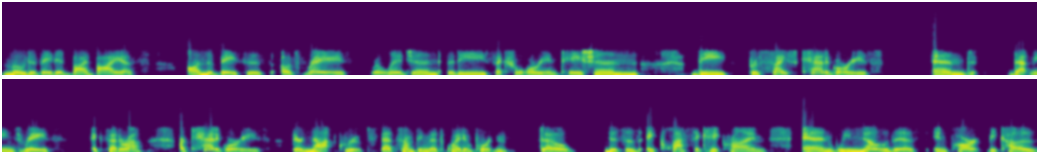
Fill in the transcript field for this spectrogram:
motivated by bias on the basis of race, religion, city, sexual orientation, the precise categories, and that means race, etc., are categories they're not groups. That's something that's quite important. So this is a classic hate crime. And we know this in part because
